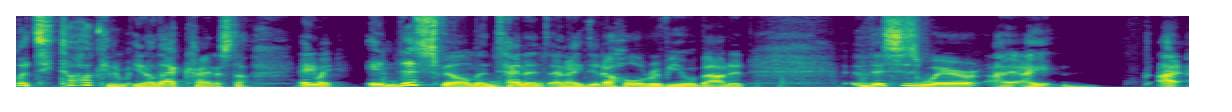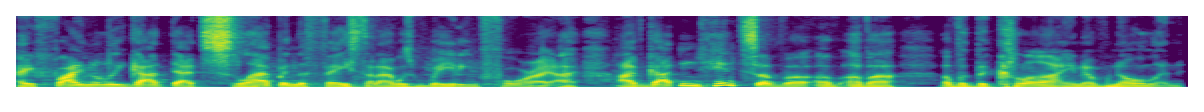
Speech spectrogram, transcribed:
What's he talking about? You know that kind of stuff. Anyway, in this film, in Tenet, and I did a whole review about it. This is where I, I I, I, finally got that slap in the face that I was waiting for. I, I have gotten hints of a of, of, a of a decline of Nolan,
